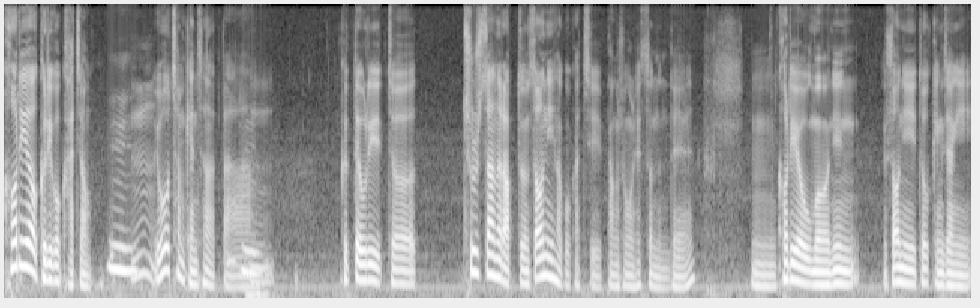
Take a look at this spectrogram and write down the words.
커리어 그리고 가정 음. 음. 요 참 괜찮았다. 음. 그때 우리 저 출산을 앞둔 써니하고 같이 방송을 했었는데 음, 커리어 우먼인 써니도 굉장히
